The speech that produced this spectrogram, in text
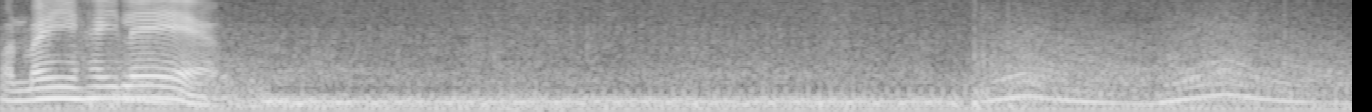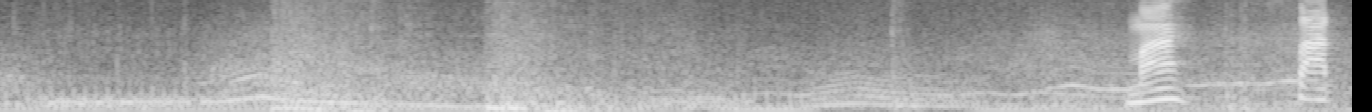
มันไม่ให้แลก มา สัตว์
